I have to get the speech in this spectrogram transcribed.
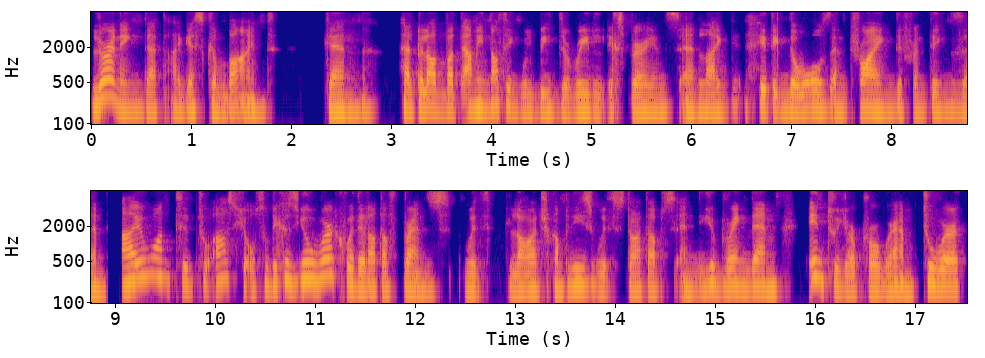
learning that I guess combined can help a lot. But I mean, nothing will beat the real experience and like hitting the walls and trying different things. And I wanted to ask you also because you work with a lot of brands, with large companies, with startups, and you bring them into your program to work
